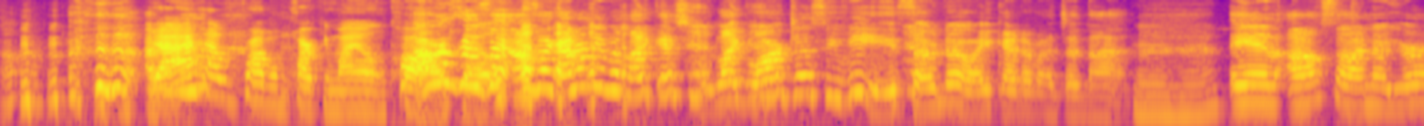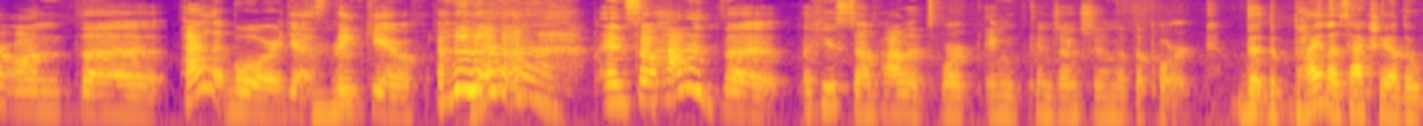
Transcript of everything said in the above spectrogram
Uh-uh. Yeah, I have a problem parking my own car. I car. was gonna so. say, I was like, I don't even like SUV, like large SUVs, so no, I can't imagine that. Mm-hmm. And also, I know you're on the Pilot board. yes, thank you. Yeah. and so, how did the Houston pilots work in conjunction with the port? The, the pilots actually are the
